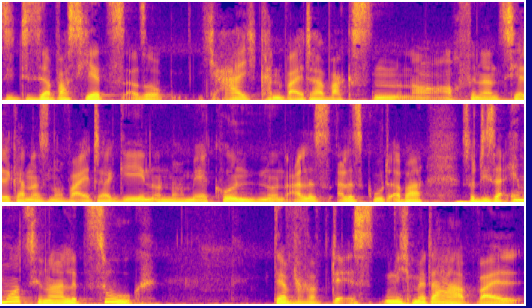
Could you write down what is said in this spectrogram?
dieser was jetzt, also ja, ich kann weiter wachsen, auch finanziell kann das noch weitergehen und noch mehr Kunden und alles, alles gut, aber so dieser emotionale Zug, der, der ist nicht mehr da, weil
